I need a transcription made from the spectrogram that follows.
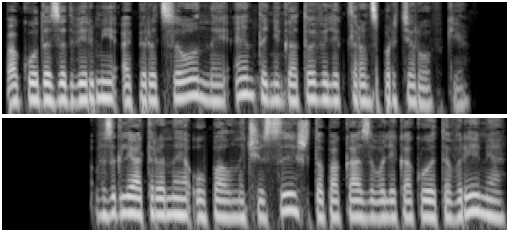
покуда за дверьми операционной Энтони готовили к транспортировке. Взгляд Рене упал на часы, что показывали какое-то время,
